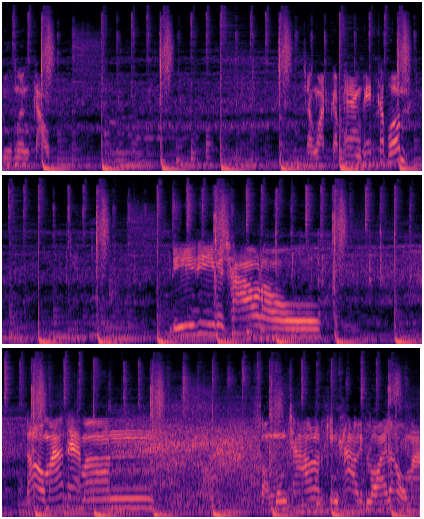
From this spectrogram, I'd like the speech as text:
ดูเมืองเก่า จังหวัดกำแพงเพชรครับผม ดีที่เมื่อเช้าเราเราออกมาแต่มันสองโมงเช้าเรากินข้าวเรียบร้อยแล้วออกมา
